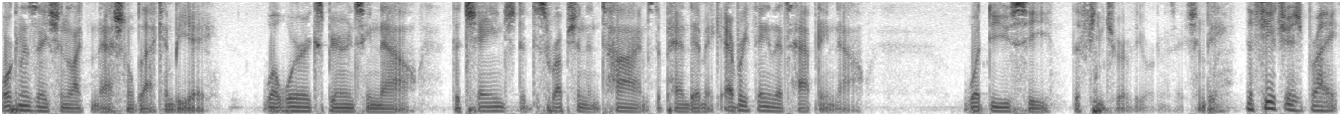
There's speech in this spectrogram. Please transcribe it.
organization like the National Black MBA. What we're experiencing now, the change, the disruption in times, the pandemic, everything that's happening now. What do you see the future of the organization being? The future is bright.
